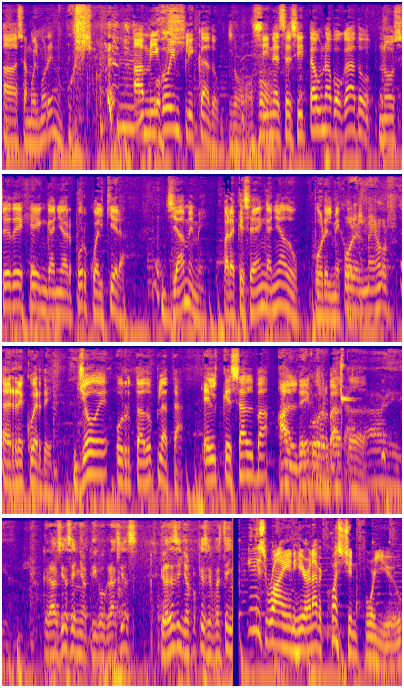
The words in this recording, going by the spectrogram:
A Samuel Moreno. Amigo implicado. Si necesita un abogado, no se deje engañar por cualquiera. Llámeme para que sea engañado por el mejor. Por el mejor. Eh, recuerde, yo he hurtado plata, el que salva al de corbata. Ay, Dios mío. Gracias, señor. Digo, gracias. Gracias, señor, porque se fue este It is Ryan here, and I have a question for you.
